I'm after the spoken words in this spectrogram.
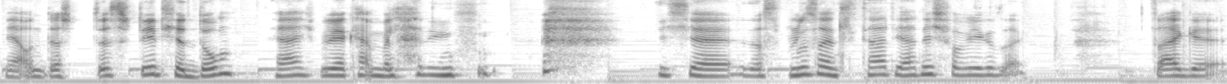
ja, und das, das steht hier dumm, ja, ich will ja keinen beleidigen. Ich, äh, das Blues ein Zitat, ja, nicht von mir gesagt. Zeige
